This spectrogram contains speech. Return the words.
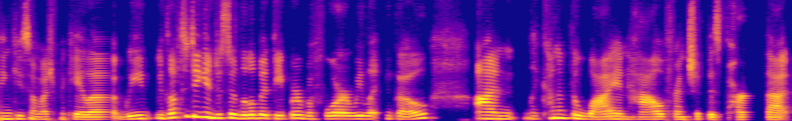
Thank you so much, Mikaela. We we'd love to dig in just a little bit deeper before we let you go on like kind of the why and how friendship is part of that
